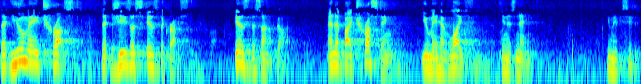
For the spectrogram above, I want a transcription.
that you may trust that Jesus is the Christ, is the Son of God, and that by trusting you may have life in his name. You may be seated.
